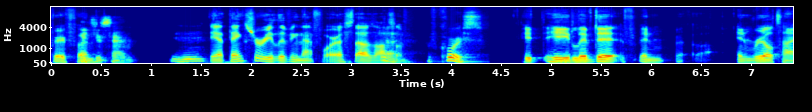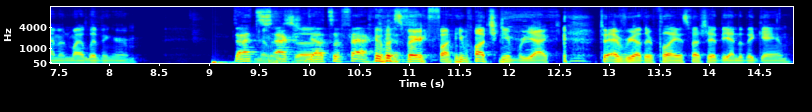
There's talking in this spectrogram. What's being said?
Very fun. Thank you, Sam. hmm Yeah, thanks for reliving that for us. That was awesome. of course. He he lived it in in real time in my living room. That's was, actually uh, that's a fact. It was very funny watching him react to every other play, especially at the end of the game.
